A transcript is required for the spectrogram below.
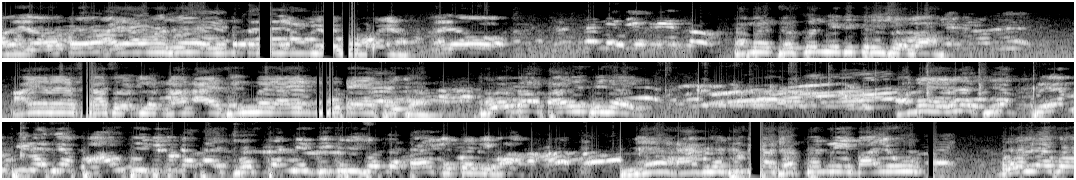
અહીંયા આવો છો હું બધાને આવે એવું. આવો. તમે જસદણની દીકરી છો વાહ. આયા ને સાસુ એટલે નાન આયા જન્મે આયા મોટે થઈ ગયા જોરદાર તાળી થઈ જાય. અને એને જે પ્રેમથી ને જે ભાવથી કીધું કે ભાઈ જસદણની દીકરી છો એટલે કાંઈ ઘટે નહીં. વાહ મેં સાંભળ્યું હતું કે જસદણની બાયું બોલે બહુ.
